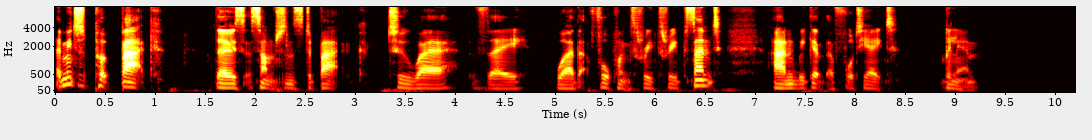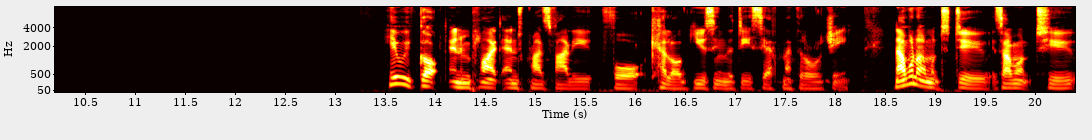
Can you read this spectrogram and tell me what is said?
Let me just put back those assumptions to back to where they were, that 4.33%, and we get the 48 billion. Here we've got an implied enterprise value for Kellogg using the DCF methodology. Now what I want to do is I want to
